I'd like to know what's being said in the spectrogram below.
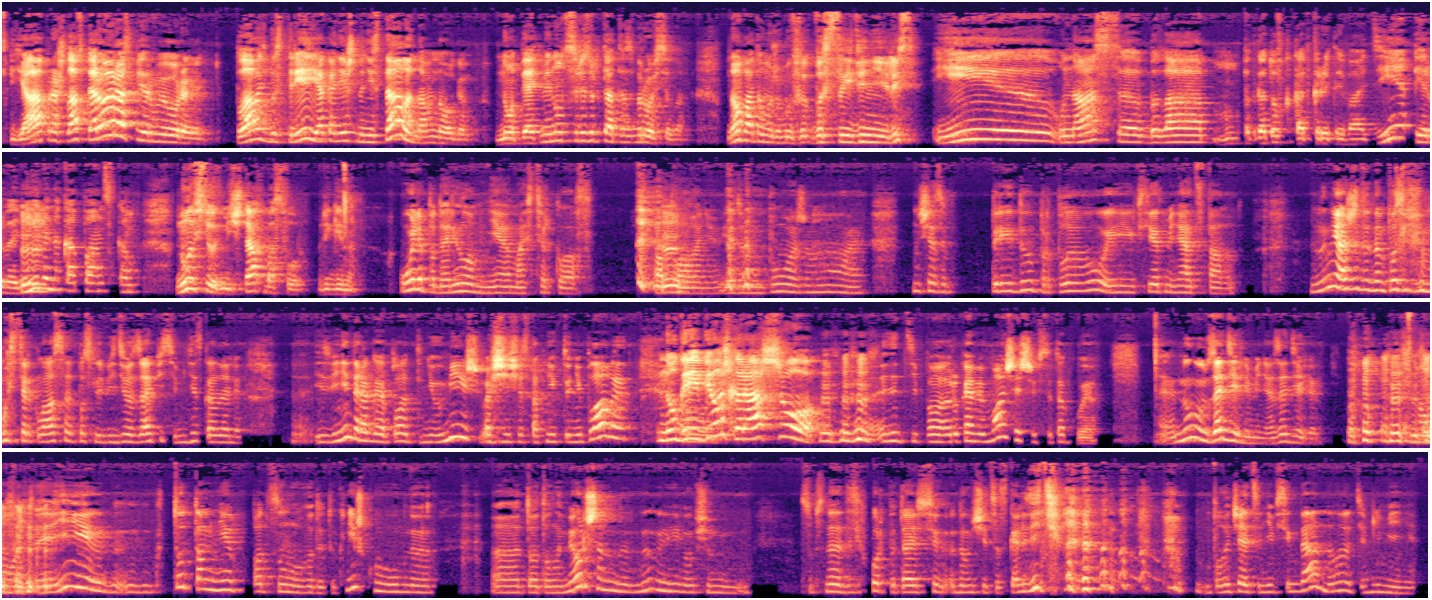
Я прошла второй раз первый уровень. Плавать быстрее я, конечно, не стала намного, но пять минут с результата сбросила. Но потом уже мы воссоединились. И у нас э, была подготовка к открытой воде, первая миля на Капанском. Ну и все, в мечтах Босфор, Регина. Оля подарила мне мастер-класс по плаванию. Я думаю, боже мой, ну сейчас я приду, проплыву, и все от меня отстанут. Ну, неожиданно после мастер-класса, после видеозаписи мне сказали, «Э, извини, дорогая, плавать ты не умеешь, вообще сейчас так никто не плавает. Ну, гребешь хорошо. Типа руками машешь и все такое. Ну, задели меня, задели. Вот. И кто-то мне подсунул вот эту книжку умную э, Total Immersion. Ну и, в общем, собственно, до сих пор пытаюсь научиться скользить. Получается не всегда, но тем не менее.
